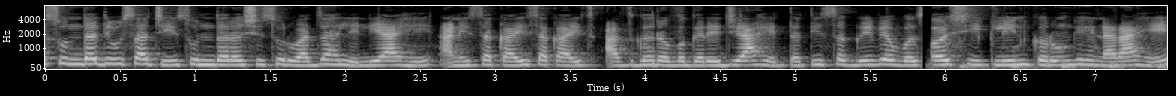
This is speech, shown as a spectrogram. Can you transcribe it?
सुंदर दिवसाची सुंदर अशी सुरुवात झालेली आहे आणि सकाळी सकाळीच आज घरं वगैरे जी आहेत तर ती सगळी व्यवस्था अशी क्लीन करून घेणार आहे.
